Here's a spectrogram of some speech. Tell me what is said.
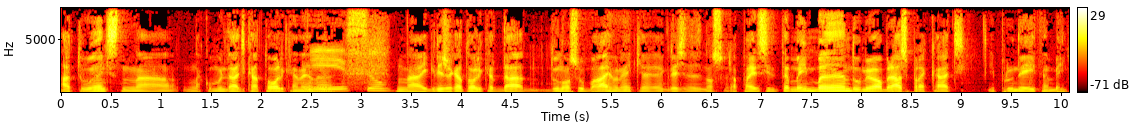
atuantes na, na comunidade católica, né? Isso. Na, na igreja católica da, do nosso bairro, né? Que é a igreja de Nossa Aparecida. E também mando o meu abraço para a Cátia e para o Ney também.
